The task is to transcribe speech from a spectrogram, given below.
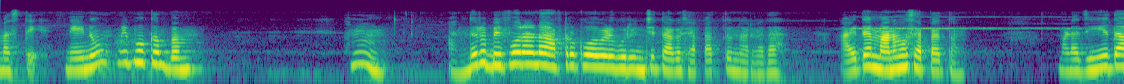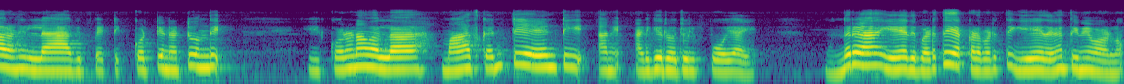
నమస్తే నేను మీ భూకంపం. అందరూ బిఫోర్ అండ్ ఆఫ్టర్ కోవిడ్ గురించి తెగ చెప్పేస్తున్నారు కదా. అయితే మనము చెప్పేద్దాం. మన జీవితాలని లాగి పెట్టి కొట్టినట్టు ఉంది. ఈ కరోనా వల్ల మాస్క్ అంటే ఏంటి అని అడిగే రోజులు పోయాయి. ముందర ఏది పడితే ఎక్కడ పడితే ఏదైనా తినేవాళ్ళం.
